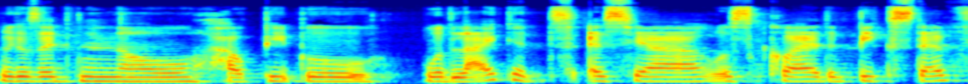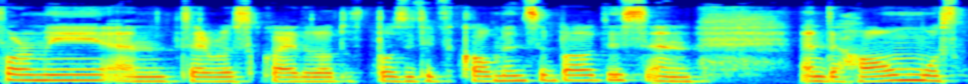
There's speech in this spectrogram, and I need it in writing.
because I didn't know how people would like it. Esja was quite a big step for me and there was quite a lot of positive comments about this and, and the home was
